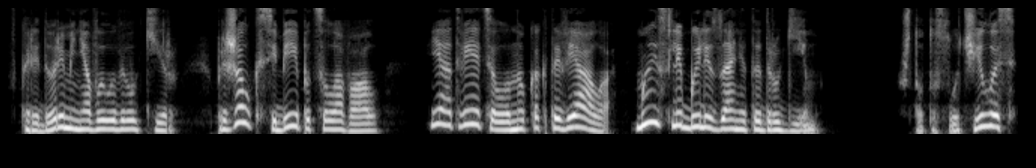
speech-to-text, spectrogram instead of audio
В коридоре меня выловил Кир, прижал к себе и поцеловал. Я ответила, но как-то вяло, мысли были заняты другим. «Что-то случилось?»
